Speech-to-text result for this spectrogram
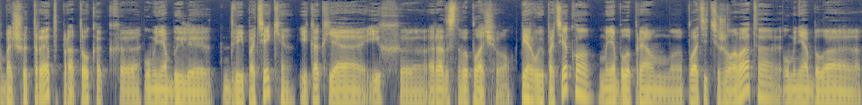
большой тред про то, как э, у меня были две ипотеки и как я их э, радостно выплачивал. Первую ипотеку мне было прям платить тяжеловато. У меня была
